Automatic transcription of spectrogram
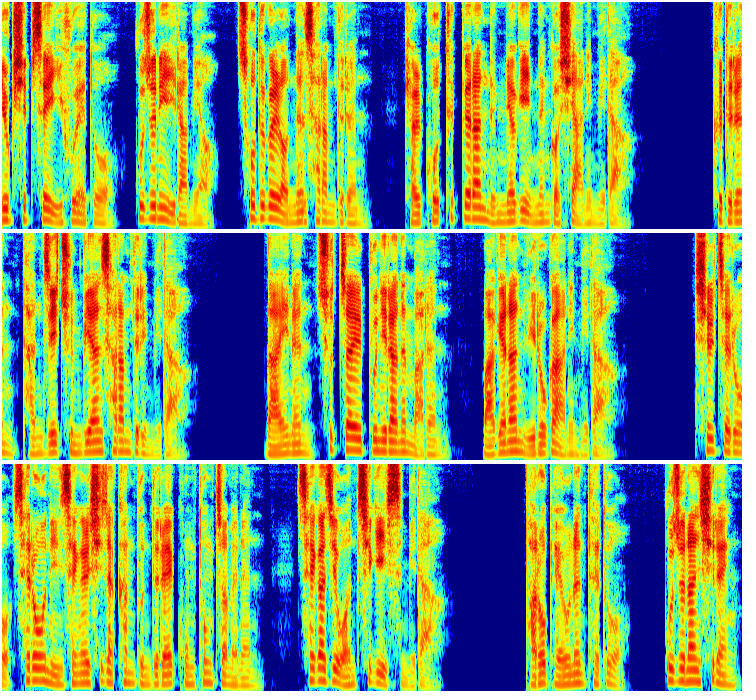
60세 이후에도 꾸준히 일하며 소득을 얻는 사람들은 결코 특별한 능력이 있는 것이 아닙니다. 그들은 단지 준비한 사람들입니다. 나이는 숫자일 뿐이라는 말은 막연한 위로가 아닙니다. 실제로 새로운 인생을 시작한 분들의 공통점에는 세 가지 원칙이 있습니다. 바로 배우는 태도, 꾸준한 실행,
